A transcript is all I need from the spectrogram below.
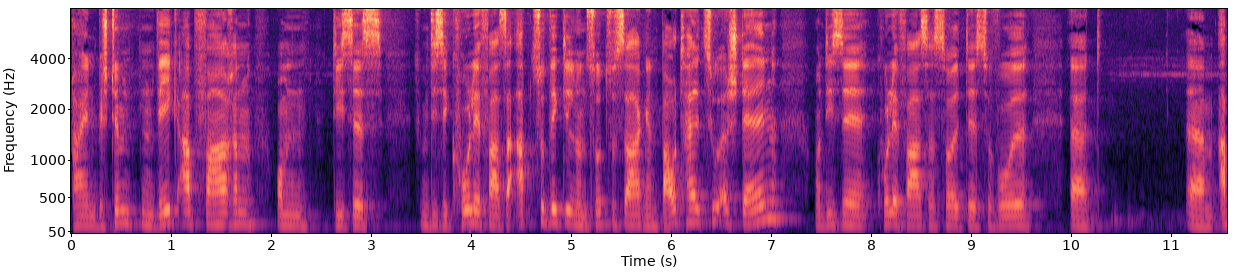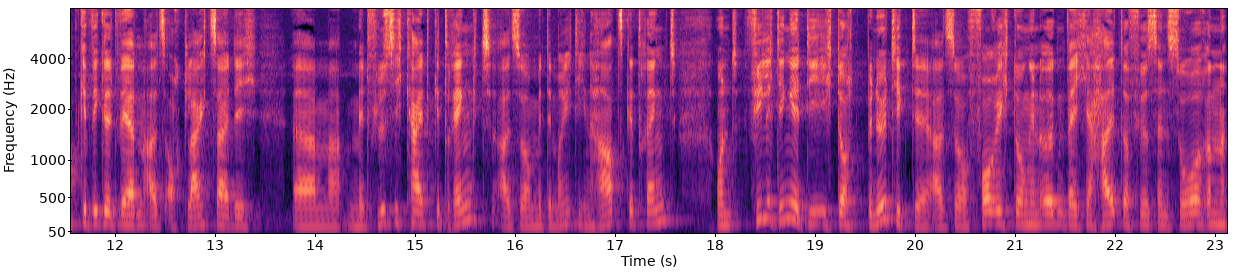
einen bestimmten Weg abfahren, um dieses diese Kohlefaser abzuwickeln und sozusagen ein Bauteil zu erstellen. Und diese Kohlefaser sollte sowohl äh, ähm, abgewickelt werden als auch gleichzeitig ähm, mit Flüssigkeit gedrängt, also mit dem richtigen Harz gedrängt. Und viele Dinge, die ich dort benötigte, also Vorrichtungen, irgendwelche Halter für Sensoren,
